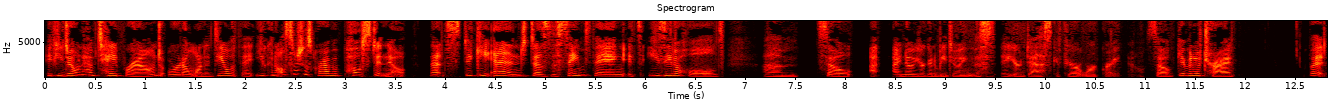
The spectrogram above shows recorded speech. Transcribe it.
If you don't have tape around or don't want to deal with it, you can also just grab a post it note. That sticky end does the same thing. It's easy to hold. Um, so I, I know you're going to be doing this at your desk if you're at work right now. So give it a try. But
